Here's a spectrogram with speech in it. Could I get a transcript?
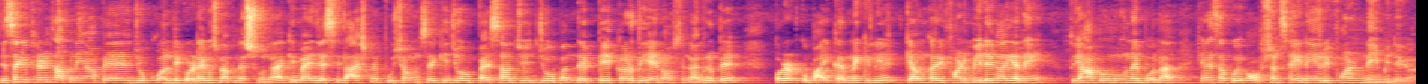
जैसा कि फ्रेंड्स आपने यहाँ पे जो कॉल रिकॉर्ड है, उसमें आपने सुना है कि मैं जैसे लास्ट में पूछा उनसे कि जो पैसा जो जो बंदे पे कर दिए हैं नौ सौ निन्यानवे रुपये प्रोडक्ट को बाई करने के लिए, क्या उनका रिफंड मिलेगा या नहीं? तो यहाँ पे उन्होंने बोला कि ऐसा कोई ऑप्शन सही नहीं है रिफंड नहीं मिलेगा।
